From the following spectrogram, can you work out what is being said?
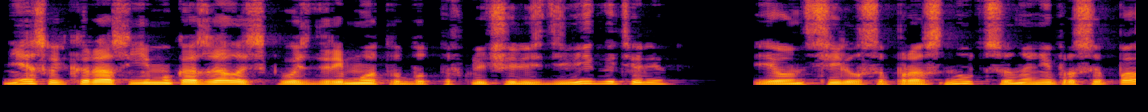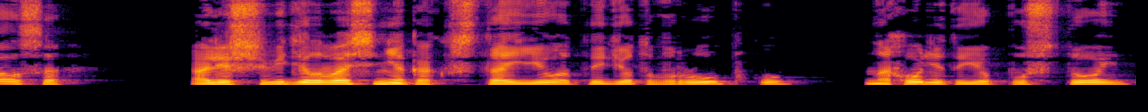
Несколько раз ему казалось сквозь дремоту, будто включились двигатели, и он силился проснуться, но не просыпался, а лишь видел во сне, как встает, идет в рубку, находит ее пустой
